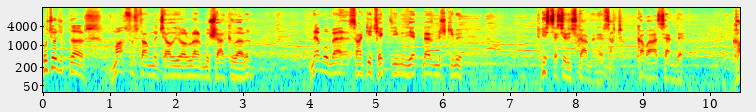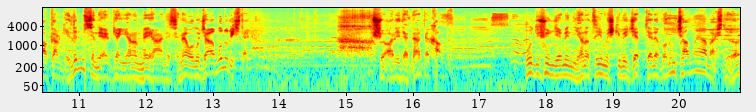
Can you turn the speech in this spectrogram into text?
Bu çocuklar mahsustan mı çalıyorlar bu şarkıları? Ne bu be? Sanki çektiğimiz yetmezmiş gibi. Hiç sesini çıkarma Nevzat. Kabahat sende. Kalkar gelir misin Evgenya'nın meyhanesine? Olacağı budur işte. Şu Ali de nerede kaldı? Bu düşüncemin yanıtıymış gibi cep telefonum çalmaya başlıyor.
